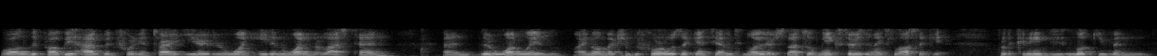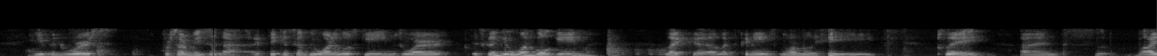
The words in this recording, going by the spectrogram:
Well, they probably have been for the entire year. They're one eight and one in their last ten, and their one win I know I mentioned before was against the Edmonton Oilers. So that's what makes Thursday night's loss for the Canadiens look even even worse. For some reason, I think it's going to be one of those games where it's going to be a one goal game, like uh, like the Canadiens normally play, and I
